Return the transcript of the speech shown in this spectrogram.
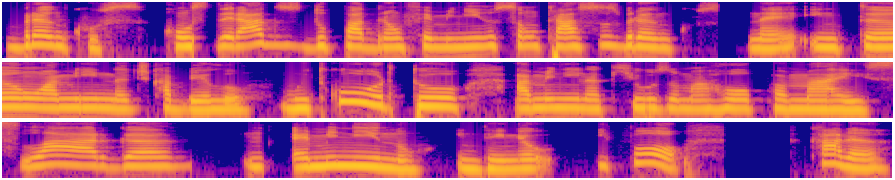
brancos, considerados do padrão feminino são traços brancos, né? Então a menina de cabelo muito curto, a menina que usa uma roupa mais larga, é menino, entendeu? E pô, cara,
